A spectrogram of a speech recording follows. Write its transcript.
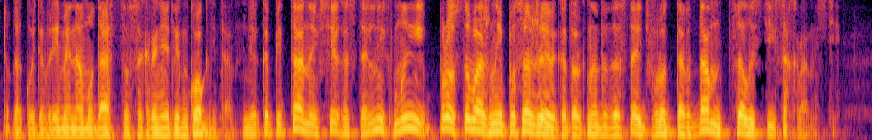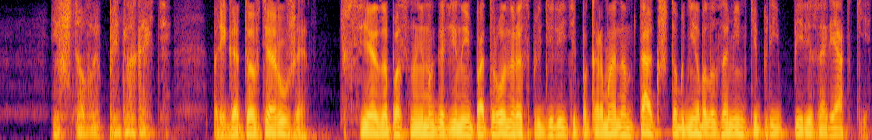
то какое-то время нам удастся сохранять инкогнито. Для капитана и всех остальных мы просто важные пассажиры, которых надо доставить в Роттердам целости и сохранности. И что вы предлагаете? Приготовьте оружие. Все запасные магазины и патроны распределите по карманам так, чтобы не было заминки при перезарядке.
